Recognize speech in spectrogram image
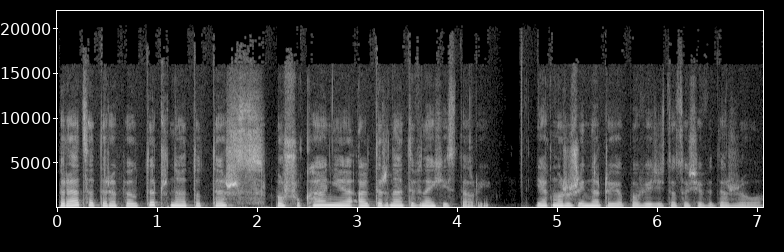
praca terapeutyczna to też poszukanie alternatywnej historii. Jak możesz inaczej opowiedzieć to, co się wydarzyło?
